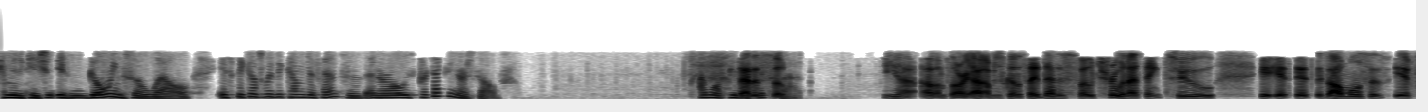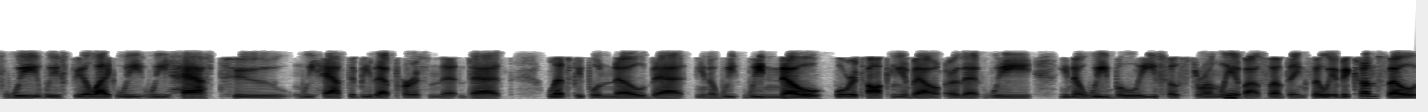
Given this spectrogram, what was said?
communication isn't going so well. It's because we become defensive and are always protecting ourselves. I want people that to fix so, that. Yeah, I'm sorry. I'm just going to say that is so true, and I think too, it, it it's almost as if we we feel like we we have to we have to be that person that that lets people know that you know we we know what we're talking about or that we you know we believe so strongly about something. So it becomes so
